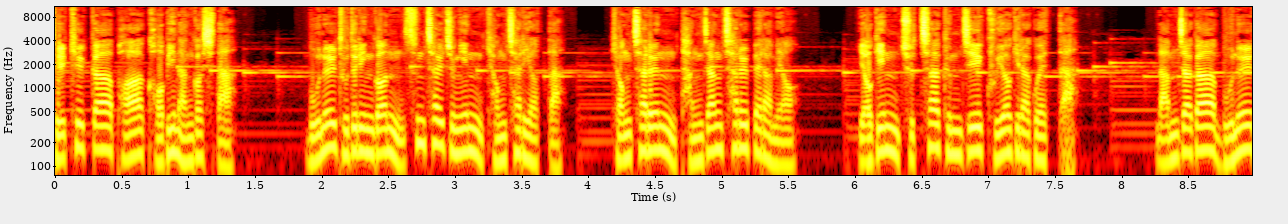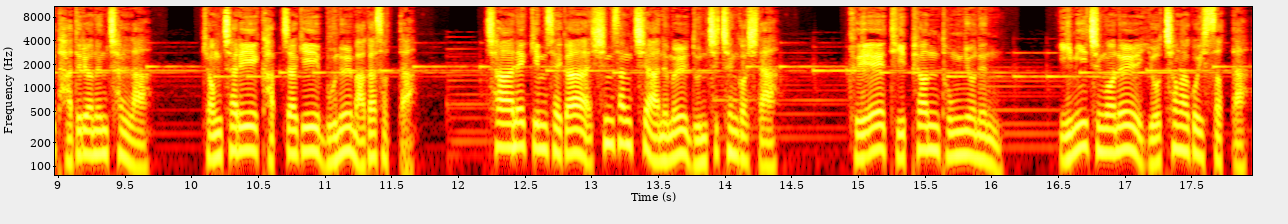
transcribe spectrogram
들킬까 봐 겁이 난 것이다. 문을 두드린 건 순찰 중인 경찰이었다. 경찰은 당장 차를 빼라며 여긴 주차 금지 구역이라고 했다. 남자가 문을 닫으려는 찰나 경찰이 갑자기 문을 막아섰다. 차 안의 낌새가 심상치 않음을 눈치챈 것이다. 그의 뒤편 동료는 이미 증언을 요청하고 있었다.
